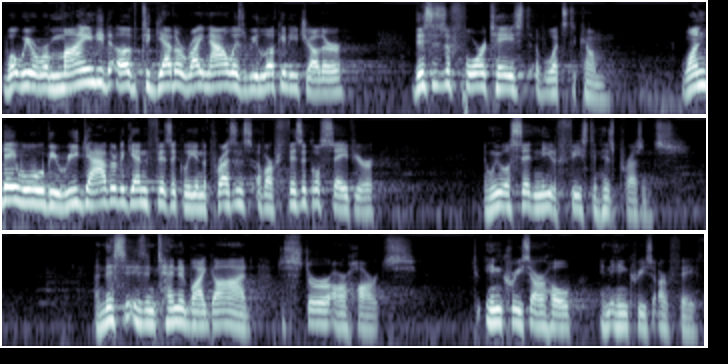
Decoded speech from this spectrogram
what we are reminded of together right now as we look at each other, this is a foretaste of what's to come. One day we will be regathered again physically in the presence of our physical Savior, and we will sit and eat a feast in His presence. And this is intended by God to stir our hearts, to increase our hope, and increase our faith.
